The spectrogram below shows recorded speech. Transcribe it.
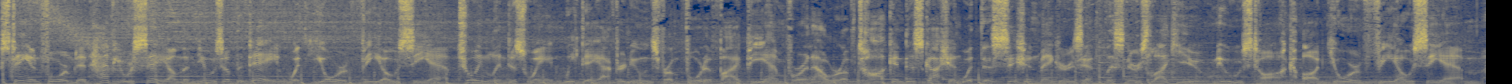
Stay informed and have your say on the news of the day with your VOCM. Join Linda Swain weekday after afternoons from 4 to 5 p.m. for an hour of talk and discussion with decision makers and listeners like you. News Talk on your VOCM.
